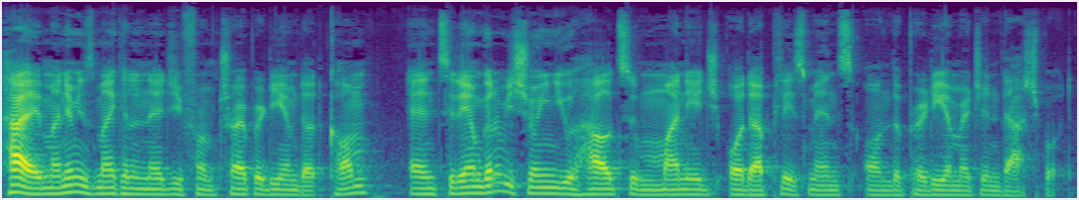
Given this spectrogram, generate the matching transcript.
Hi, my name is Michael Energy from tryperdiem.com and today I'm going to be showing you how to manage order placements on the Per Merchant dashboard.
